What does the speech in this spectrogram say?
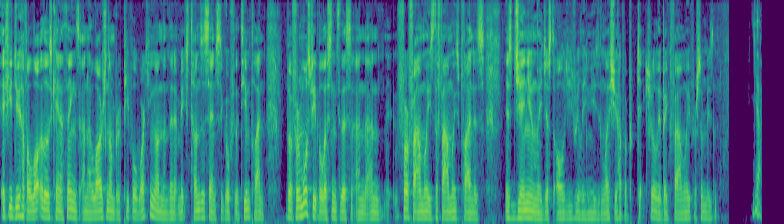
if you do have a lot of those kind of things and a large number of people working on them, then it makes tons of sense to go for the team plan. But for most people listening to this, and, and for families, the families plan is is genuinely just all you really need, unless you have a particularly big family for some reason. Yeah,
